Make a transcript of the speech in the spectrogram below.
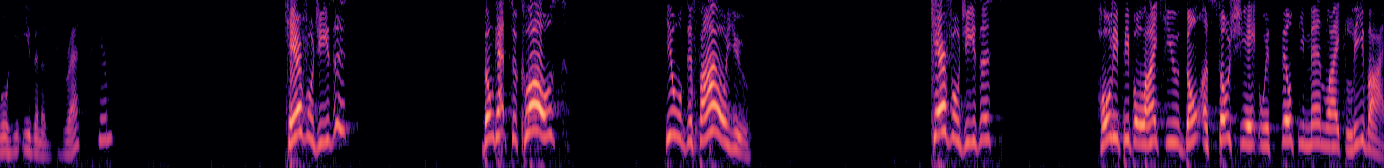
Will he even address him? Careful, Jesus. Don't get too close. He will defile you. Careful, Jesus. Holy people like you don't associate with filthy men like Levi.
